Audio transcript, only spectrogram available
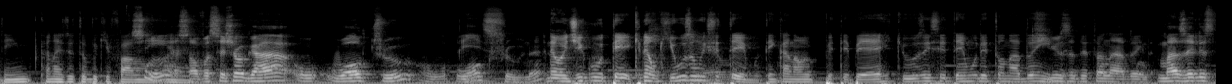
Tem canais do YouTube que falam. Sim, é. só você jogar o walkthrough, o walkthrough, né? Não, eu digo te- que não, que usam esse termo. Tem canal PTBR que usa esse termo detonado Que ainda. usa detonado ainda. Mas eles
